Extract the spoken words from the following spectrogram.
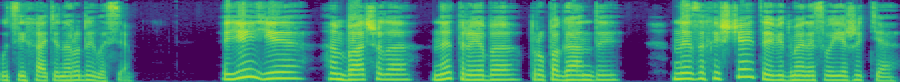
у цій хаті народилася. Є, є, бачила, не треба пропаганди, не захищайте від мене своє життя.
